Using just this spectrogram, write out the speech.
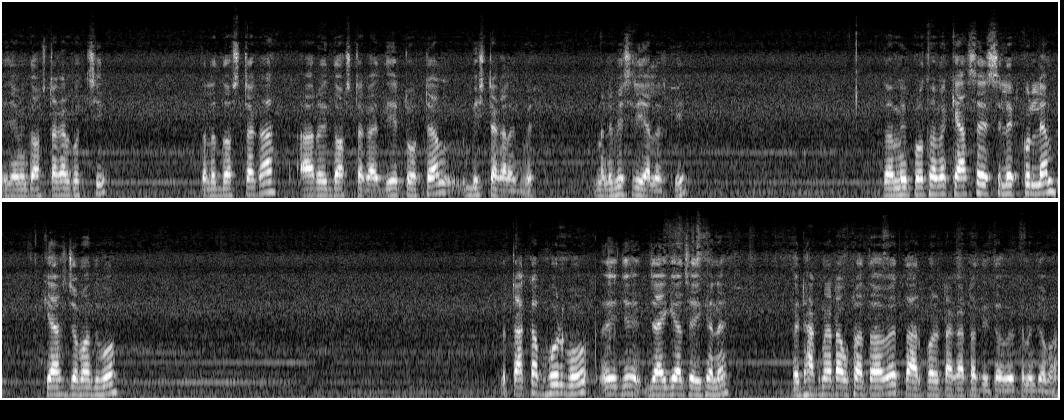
এই যে আমি দশ টাকার করছি, তাহলে দশ টাকা, আর ওই দশ টাকা দিয়ে টোটাল বিশ টাকা লাগবে। মানে বিশ রিয়াল আর কি। তো আমি প্রথমে ক্যাশে সিলেক্ট করলাম ক্যাশ জমা দেবো। তো টাকা ভরবো, এই যে জায়গা আছে এখানে, ওই ঢাকনাটা উঠাতে হবে, তারপরে টাকাটা দিতে হবে এখানে জমা।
